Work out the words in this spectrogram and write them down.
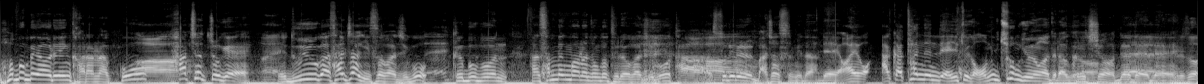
허브 베어링 갈아놨고 아. 하체 쪽에 네. 누유가 살짝 있어가지고 네. 그 부분 한 300만 원 정도 들여가지고 다 수리를 마쳤습니다. 네, 아유 아까 탔는데 엔진 소리가 엄청 조용하더라고요. 그렇죠. 네네 네. 그래서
